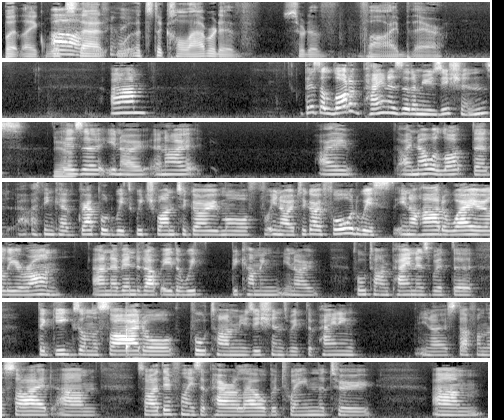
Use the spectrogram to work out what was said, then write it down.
But like, what's Oh, that? definitely. What's the collaborative sort of vibe there? Um, there's a lot of painters that are musicians. Yeah. There's a you know, and I, I, I know a lot that I think have grappled with which one to go more, you know, to go forward with in a harder way earlier on, and have ended up either with becoming you know full time painters with the the gigs on the side or full time musicians with the painting, you know, stuff on the side. Um, so I definitely is a parallel between the two. Um,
